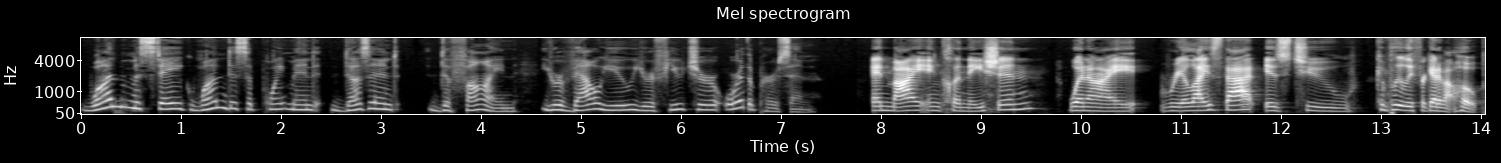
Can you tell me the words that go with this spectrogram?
one mistake, one disappointment doesn't define your value, your future, or the person. And my inclination when I realize that is to completely forget about hope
